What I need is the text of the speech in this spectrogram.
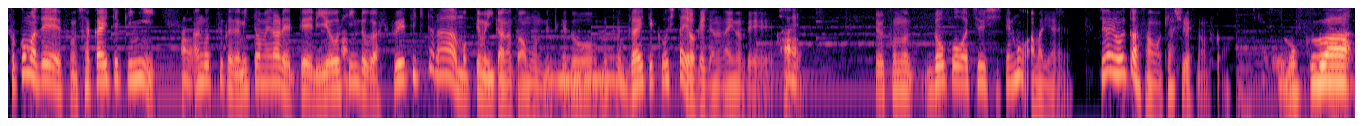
そこまでその社会的にはい暗号通貨が認められて、利用頻度が増えてきたら持ってもいいかなとは思うんですけど、在宅をしたいわけじゃないので、はい。その動向は注視してもあまりやない。ちなみに及川さんはキャッシュレスなんですか？僕は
